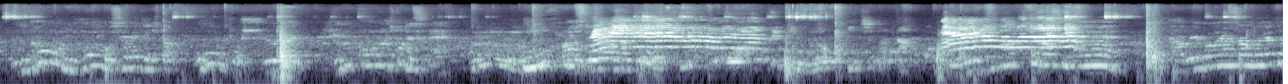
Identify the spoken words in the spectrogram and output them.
日本も日本を攻めてきた王と襲来友好の人ですねうん、まあ、そ北京の市場だってますね食べ物屋さんの屋台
